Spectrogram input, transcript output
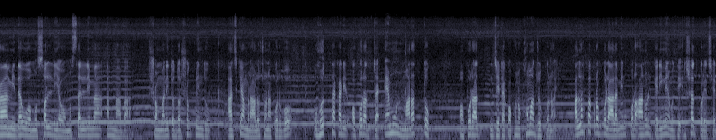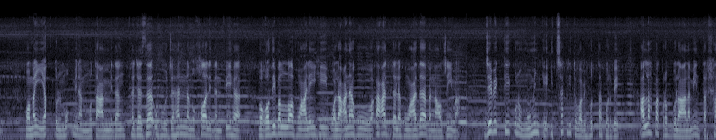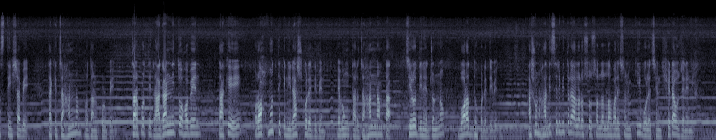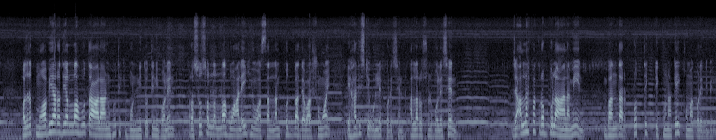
হামিদা ও মুসল্লিয়া ও মুসাল্লিমা আম্মাবাদ সম্মানিত দর্শকবৃন্দ, আজকে আমরা আলোচনা করব হত্যাকারীর অপরাধটা এমন মারাত্মক অপরাধ যেটা কখনো ক্ষমাযোগ্য নয়। আল্লাহ পাক রব্বুল আলমিন কোরআনুল করিমের মধ্যে ইরশাদ করেছেন ওমাই ইয়াকতুল মুমিনাম মুতাআম্মিদান ফাজাযাউহু জাহান্নামু খালিদান ফিহা ওয়া গদিবাল্লাহু আলাইহি ওয়া লাআনাহু ওয়া আ'আদ্দা লাহু আযাবান আযীমা। যে ব্যক্তি কোনো মুমিনকে ইচ্ছাকৃতভাবে হত্যা করবে, আল্লাহ পাক রব্বুল আলমিন তার শাস্তি হিসাবে তাকে জাহান্নাম প্রদান করবেন। তার প্রতি রাগান্বিত হবেন, তাকে রহমত থেকে নিরাশ করে দিবেন এবং তার জাহান্নামটা চিরদিনের জন্য বরাদ্দ করে দিবেন। আসুন, হাদিসের ভিতরে আল্লাহ রসুল সাল্লাহ আলিয়াল্লাম কী বলেছেন সেটাও জেনে নিই। হজরত মোয়াবিয়া রদিয়াল্লাহ তাল আনহু থেকে বর্ণিত তিনি বলেন, রসুল সাল্লাহ আলহি ওয়াসাল্লাম খুদ্া দেওয়ার সময় এই হাদিসটি উল্লেখ করেছেন। আল্লাহ রসুল বলেছেন, যে আল্লাহ পাক রব্বুল আলমিন বান্দার প্রত্যেকটি গুণাকেই ক্ষমা করে দিবেন।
